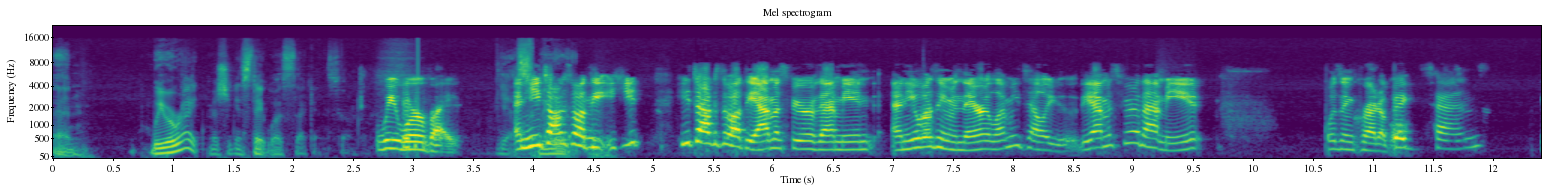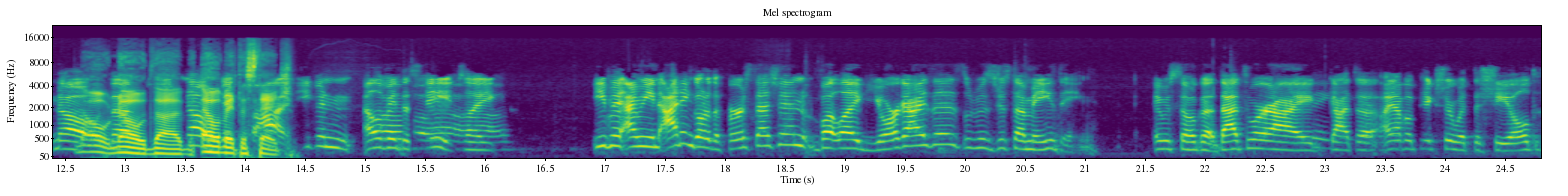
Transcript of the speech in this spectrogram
And we were right. Michigan State was second. So we were right. Yes, and he talks about the he he talks about the atmosphere of that meet, and he wasn't even there. Let me tell you, the atmosphere of that meet was incredible. Big Ten. No, no, the, no, the no, elevate the stage. Even elevate the stage, uh-huh. like even I mean, I didn't go to the first session, but like your guys's was just amazing. It was so good. That's where I got to. I have a picture with the shield.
